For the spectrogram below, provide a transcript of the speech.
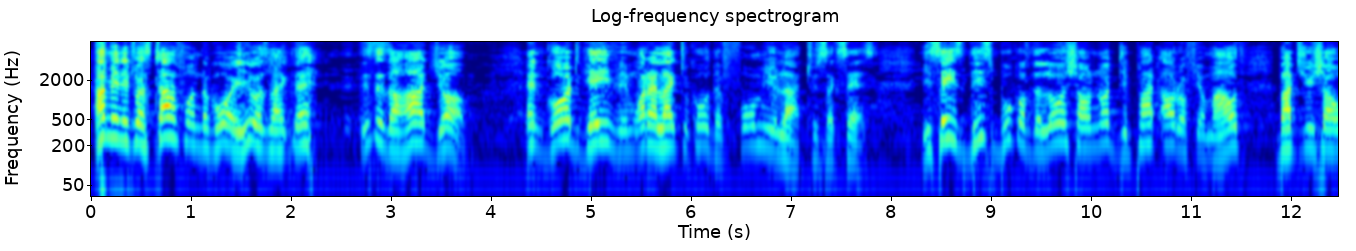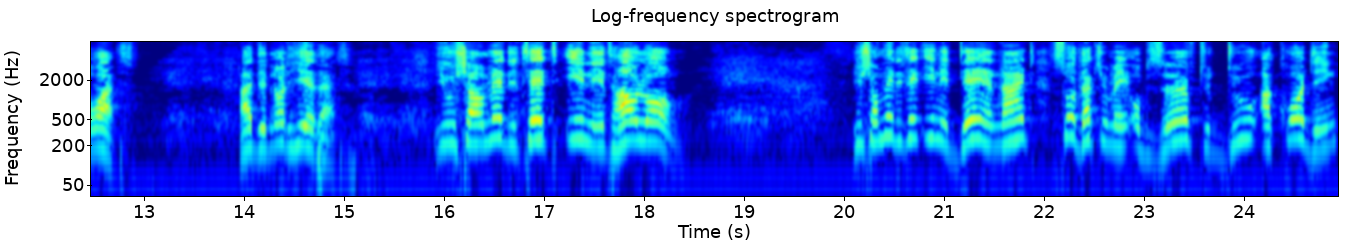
I mean, it was tough on the boy. He was like, man, this is a hard job. And God gave him what I like to call the formula to success. He says, This book of the law shall not depart out of your mouth, but you shall what? I did not hear that. You shall meditate in it how long? You shall meditate in it day and night, so that you may observe to do according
